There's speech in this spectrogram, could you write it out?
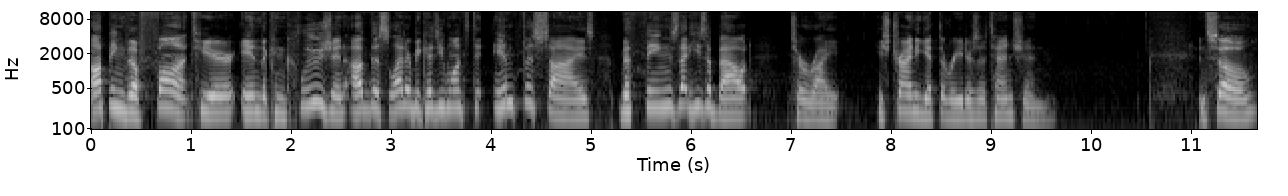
upping the font here in the conclusion of this letter because he wants to emphasize the things that he's about to write. He's trying to get the reader's attention. And so,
